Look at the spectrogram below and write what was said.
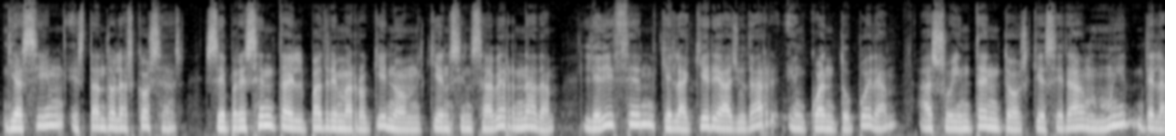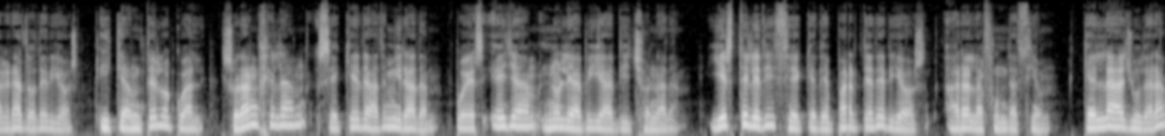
Y así, estando las cosas, se presenta el padre marroquino, quien sin saber nada le dicen que la quiere ayudar en cuanto pueda a sus intentos que serán muy del agrado de Dios y que ante lo cual Sor Ángela se queda admirada, pues ella no le había dicho nada. Y éste le dice que de parte de Dios hará la fundación, que la ayudará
